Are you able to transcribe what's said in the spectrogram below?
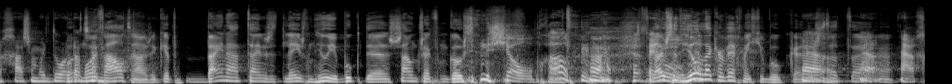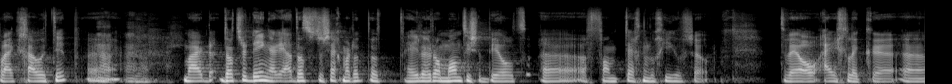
ga zo maar door. Mo dat mooi verhaal trouwens. Ik heb bijna tijdens het lezen van heel je boek de soundtrack van Ghost in the Shell opgehaald. Oh. Luistert heel lekker weg met je boek. Dus dat, ja. Nou, gelijk gouden tip. Maar dat soort dingen, ja, dat is dus zeg maar dat, dat hele romantische beeld uh, van technologie of zo. Terwijl eigenlijk uh, uh,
